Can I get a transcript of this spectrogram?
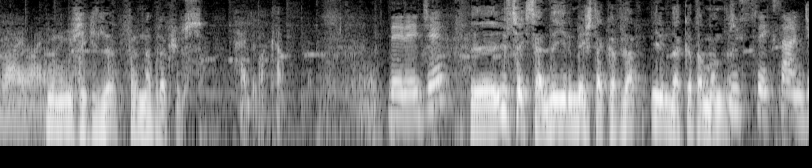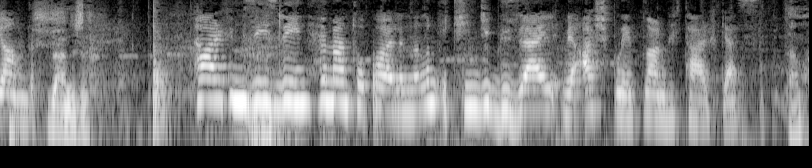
Vay vay Bunu bu şekilde fırına bırakıyoruz. Hadi bakalım. Derece E, 180'de 25 dakika falan 20 dakika tamamdır. 180 candır. Zancı. Tarifimizi izleyin. Hemen toparlanalım. İkinci güzel ve aşkla yapılan bir tarif gelsin. Tamam.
